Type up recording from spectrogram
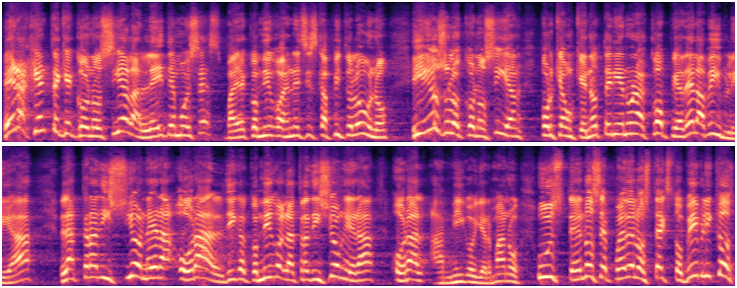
Era gente que conocía la ley de Moisés. Vaya conmigo a Génesis capítulo 1. Y ellos lo conocían porque aunque no tenían una copia de la Biblia, la tradición era oral. Diga conmigo, la tradición era oral. Amigo y hermano, usted no se puede los textos bíblicos,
